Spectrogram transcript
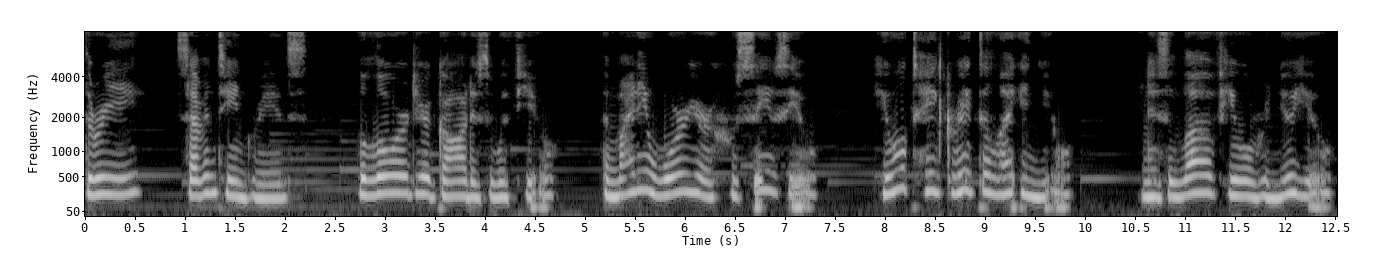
3 17 reads, The Lord your God is with you, the mighty warrior who saves you. He will take great delight in you. In his love he will renew you,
